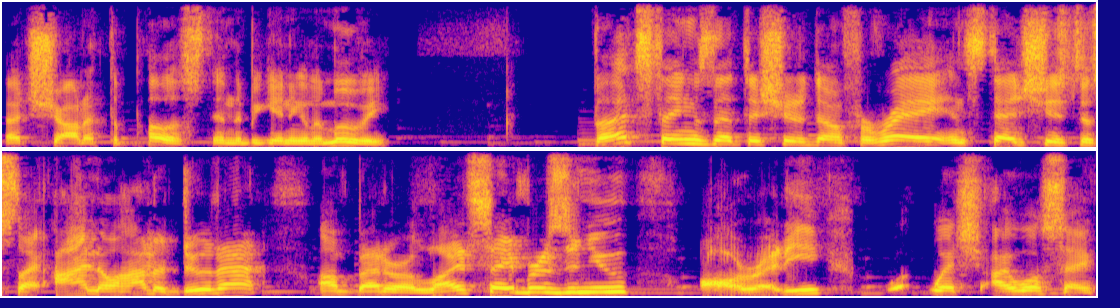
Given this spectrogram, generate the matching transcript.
that shot at the post in the beginning of the movie. That's things that they should have done for Rey. Instead, she's just like, I know how to do that. I'm better at lightsabers than you already. Which I will say,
